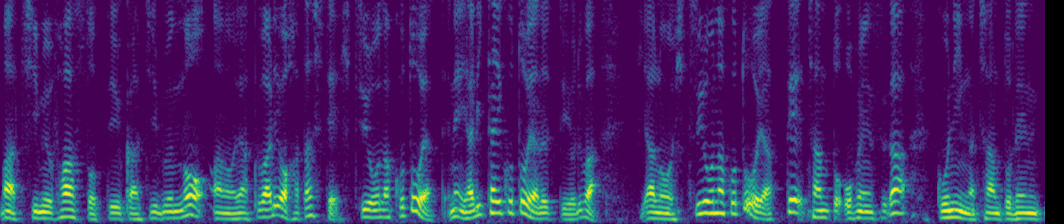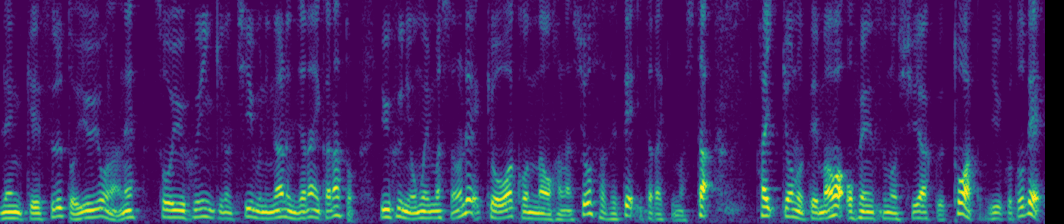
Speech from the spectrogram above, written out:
まあ、チームファーストっていうか自分のあの役割を果たして必要なことをやってねやりたいことをやるっていうよりはあの必要なことをやってちゃんとオフェンスが5人がちゃんと連携するというようなねそういう雰囲気のチームになるんじゃないかなというふうに思いましたので今日はこんなお話をさせていただきました。はい今日のテーマはオフェンスの主役とはということで、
